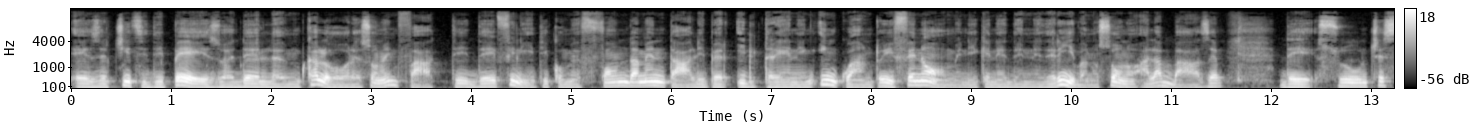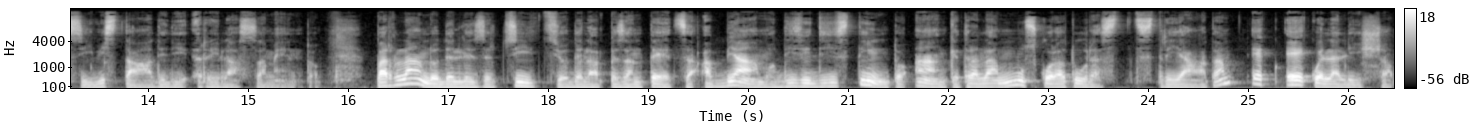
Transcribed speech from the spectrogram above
esercizi di peso e del calore sono infatti definiti come fondamentali per il training, in quanto i fenomeni che ne, ne derivano sono alla base dei successivi stadi di rilassamento. Parlando dell'esercizio della pesantezza, abbiamo distinto anche tra la muscolatura striata e, e quella liscia.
